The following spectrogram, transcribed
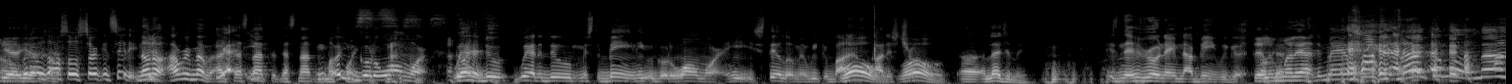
yeah, but yeah, it was also Circuit City. No, no, I remember. I- that's you- not. The, that's not You, my or you point. could go to Walmart. we had to do. We had to do. Mr. Bean. He would go to Walmart and he'd steal them, and we could buy Whoa, them out his trunk. whoa. Uh, allegedly. His, his real name not Bean. We good. Stealing money out the man's pocket, man. Come on, man.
